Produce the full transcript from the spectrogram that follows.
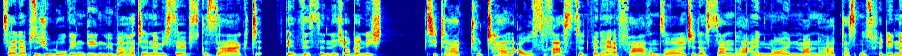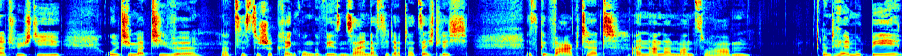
Seiner Psychologin gegenüber hat er nämlich selbst gesagt, er wisse nicht, ob er nicht Zitat, total ausrastet, wenn er erfahren sollte, dass Sandra einen neuen Mann hat. Das muss für den natürlich die ultimative narzisstische Kränkung gewesen sein, dass sie da tatsächlich es gewagt hat, einen anderen Mann zu haben. Und Helmut B.,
